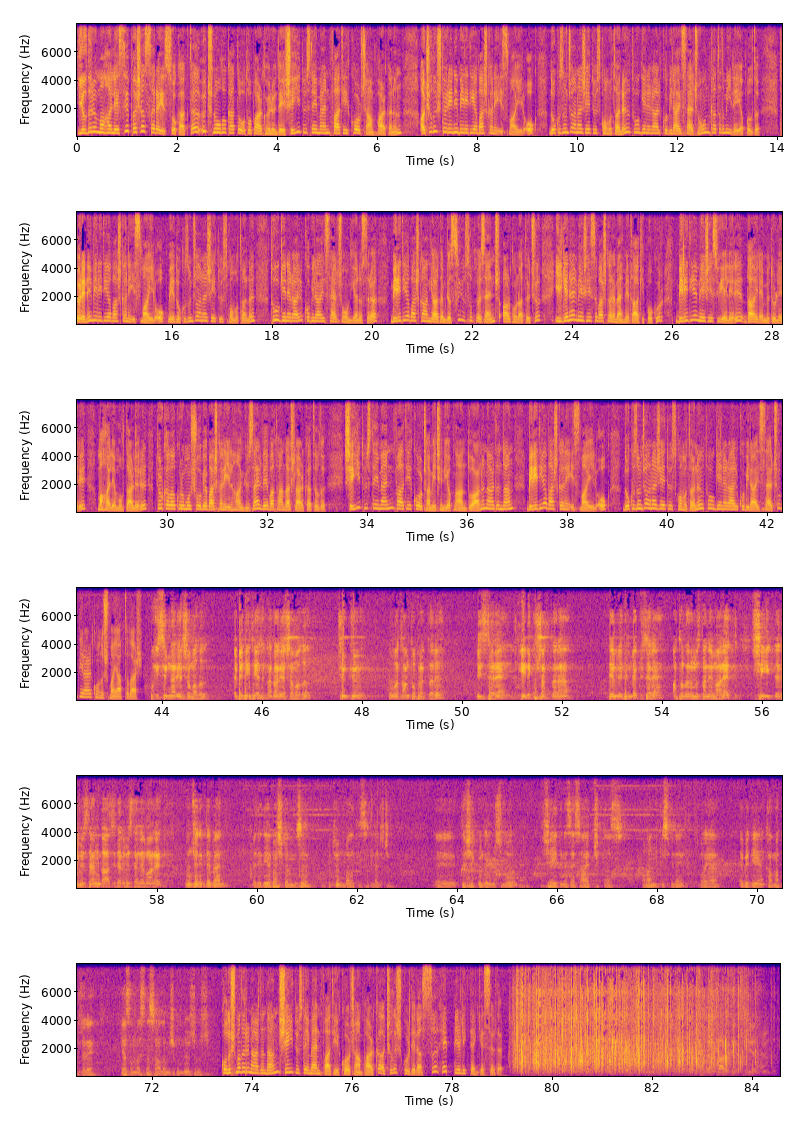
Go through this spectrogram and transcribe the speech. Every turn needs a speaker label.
Speaker 1: Yıldırım Mahallesi Paşa Sarayı sokakta 3 nolu katlı otopark önünde Şehit Üsteğmen Fatih Korçan Parkı'nın açılış töreni Belediye Başkanı İsmail Ok, 9. Anajet Üst Komutanı Tuğgeneral Kubilay Selçuk'un katılımı ile yapıldı. Törene Belediye Başkanı İsmail Ok ve 9. Anajet Üst Komutanı Tuğgeneral Kubilay Selçuk'un yanı sıra Belediye Başkan Yardımcısı Yusuf Özenç, Argun Atıcı, İl Genel Meclisi Başkanı Mehmet Akif Okur, belediye meclis üyeleri, daire müdürleri, mahalle muhtarları, Türk Hava Kurumu Şube Başkanı İlhan Güzel ve vatandaşlar katıldı. Şehit Üsteğmen Fatih Korçam için yapılan duanın ardından Belediye Başkanı İsmail Ok, 9. Anajet Üst Komutanı Tuğgeneral Kubilay Selçuk birer konuşma yaptılar.
Speaker 2: Bu isimler yaşamalı, ebediyete kadar yaşamalı. Çünkü bu vatan toprakları bizlere, yeni kuşaklara devredilmek üzere atalarımızdan emanet, şehitlerimizden, gazilerimizden emanet.
Speaker 3: Öncelikle ben belediye başkanımıza bütün Balıkesirliler için e, teşekkürlerimi sunuyorum. Şehidinize sahip çıktınız. Onun ismini buraya ebediyen kalmak üzere yazılmasını sağlamış bulunuyorsunuz.
Speaker 1: Konuşmaların ardından Şehit Üsteğmen Fatih Korçan Parkı açılış kurdelası hep birlikte kesildi. sadece.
